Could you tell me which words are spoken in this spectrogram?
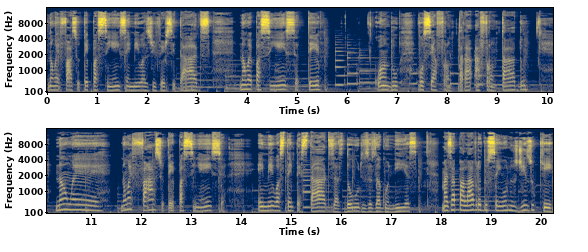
não é fácil ter paciência em meio às diversidades, não é paciência ter quando você é afrontado, não é não é fácil ter paciência em meio às tempestades, às dores, às agonias, mas a palavra do Senhor nos diz o que?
